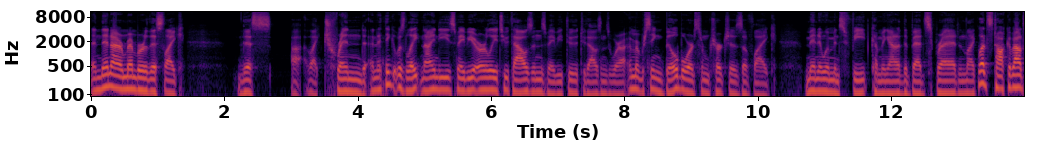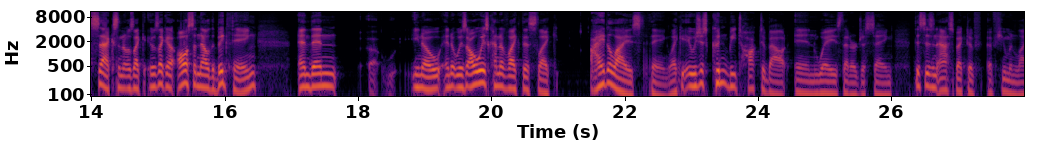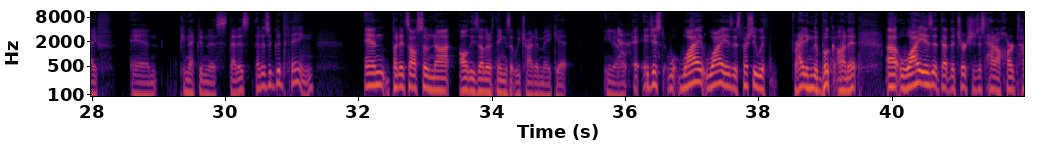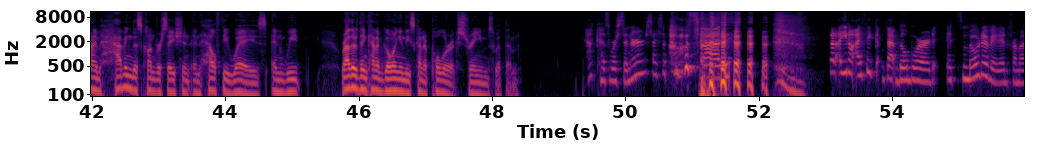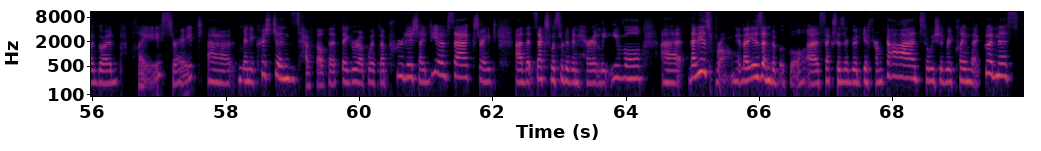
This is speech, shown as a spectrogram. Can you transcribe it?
And then I remember this like this uh, like trend, and I think it was late '90s, maybe early 2000s, maybe through the 2000s, where I remember seeing billboards from churches of like men and women's feet coming out of the bedspread and like let's talk about sex. And it was like it was like a all of a sudden now the big thing. And then uh, you know and it was always kind of like this like idolized thing. Like it was just couldn't be talked about in ways that are just saying this is an aspect of, of human life and connectedness that is that is a good thing. And but it's also not all these other things that we try to make it you know? It, it just why why is especially with writing the book on it uh, why is it that the church has just had a hard time having this conversation in healthy ways and we rather than kind of going in these kind of polar extremes with them Yeah, because we're sinners, I suppose. But you know i think that billboard it's motivated from a good place right? Uh, many christians have felt that they grew up with a prudish idea of sex right? Uh, that sex was sort of inherently evil. Uh, that is wrong and that is unbiblical. Uh, sex is a good gift from god so we should reclaim that goodness.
